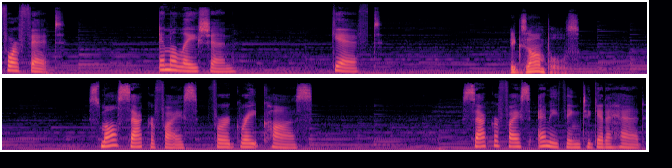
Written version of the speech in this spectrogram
Forfeit. Immolation. Gift. Examples Small sacrifice for a great cause. Sacrifice anything to get ahead.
